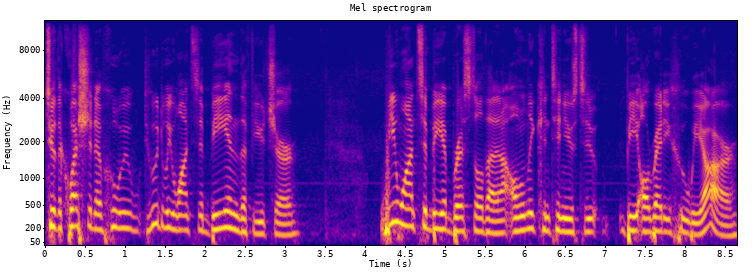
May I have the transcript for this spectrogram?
To the question of who, who do we want to be in the future, we want to be a Bristol that not only continues to be already who we are,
